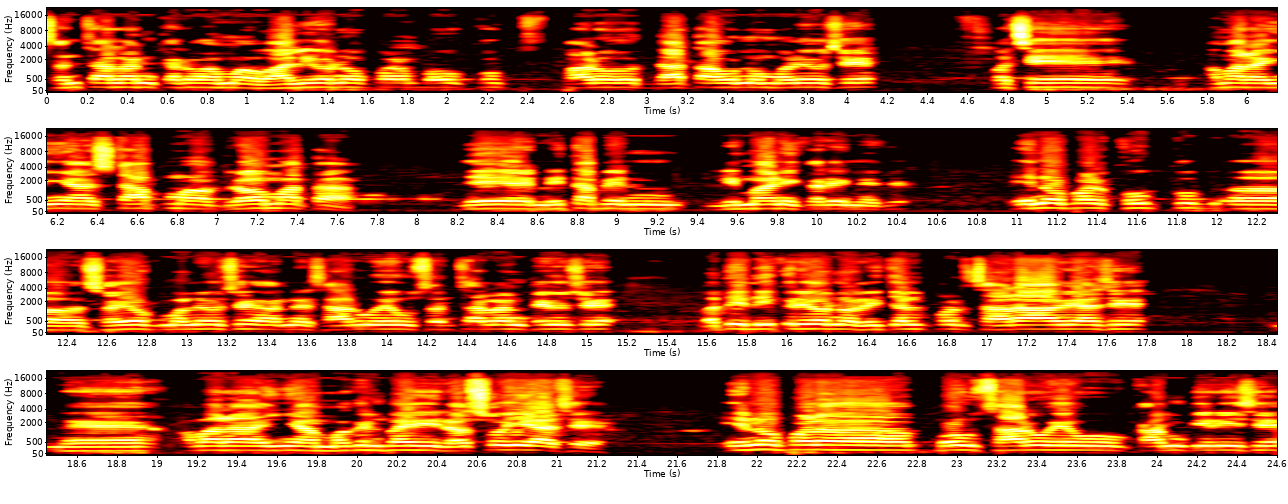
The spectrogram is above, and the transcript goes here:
સંચાલન કરવામાં વાલીઓનો પણ બહુ ખૂબ ફાળો દાતાઓનો મળ્યો છે. પછી અમારા અહીંયા સ્ટાફમાં ગૃહમાતા જે નીતાબેન લીમાણી કરીને છે, એનો પણ ખૂબ ખૂબ સહયોગ મળ્યો છે અને સારું એવું સંચાલન થયું છે. બધી દીકરીઓનો રિઝલ્ટ પણ સારા આવ્યા છે ને અમારા અહીંયા મગનભાઈ રસોઈયા છે, એનો પણ બહુ સારું એવું કામગીરી છે.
